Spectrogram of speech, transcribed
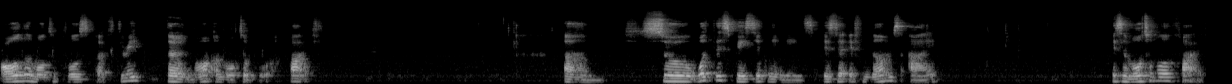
all the multiples of 3 that are not a multiple of 5. Um, so what this basically means is that if nums i is a multiple of 5,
